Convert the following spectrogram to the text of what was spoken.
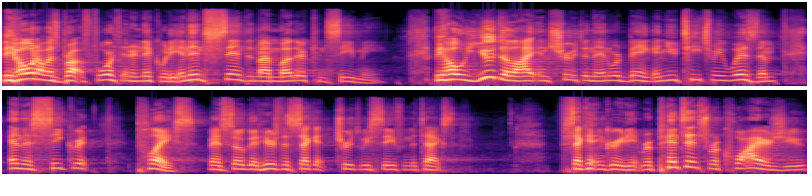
Behold, I was brought forth in iniquity, and in sin did my mother conceive me. Behold, you delight in truth in the inward being, and you teach me wisdom and the secret place. Man, so good. Here's the second truth we see from the text. Second ingredient repentance requires you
